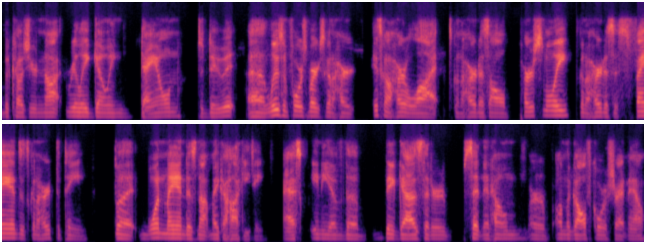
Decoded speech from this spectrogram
because you're not really going down to do it. Uh, losing Forsberg is going to hurt. It's going to hurt a lot. It's going to hurt us all personally. It's going to hurt us as fans. It's going to hurt the team. But one man does not make a hockey team. Ask any of the big guys that are sitting at home or on the golf course right now.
